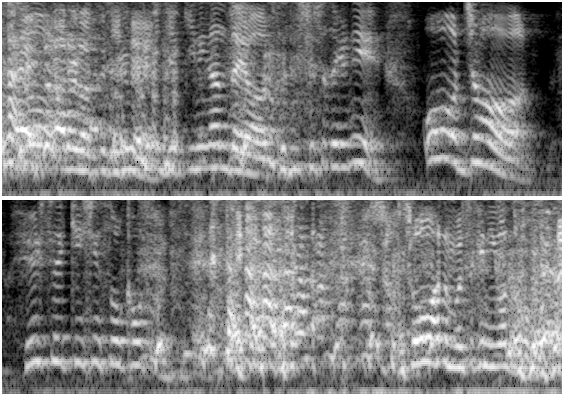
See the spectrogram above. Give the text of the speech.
う。はい。カルロス2世。激になんだよ。って話をした時におおじゃあ平成近親相関男ですね。昭和の無責任男みたいな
